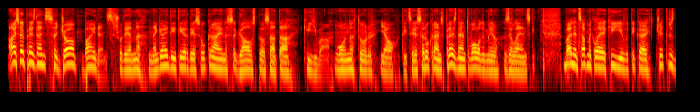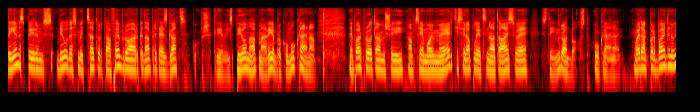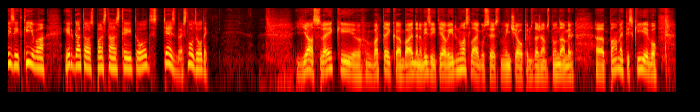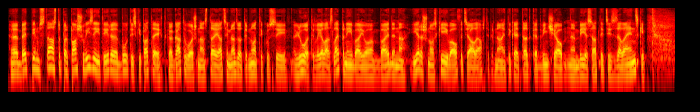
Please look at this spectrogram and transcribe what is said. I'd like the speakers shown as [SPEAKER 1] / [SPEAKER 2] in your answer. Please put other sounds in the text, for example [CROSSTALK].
[SPEAKER 1] ASV prezidents Džo Baidens šodien negaidīti ieradies Ukrainas galvaspilsētā Kīvā, un tur jau ticies ar Ukrainas prezidentu Volodimiru Zelenski. Baidens apmeklēja Kīvu tikai četras dienas pirms 24. februāra, kad apritēs gads kopš Krievijas pilna apmēra iebrukuma Ukrainā. Nepārprotami šī apciemojuma mērķis ir apliecināt ASV stingru atbalstu Ukrainai. Vairāk par Baidena vizīti Kijivā ir gatavs pastāstīt Uldis Čēzbergs. Lūdzu, Uldi!
[SPEAKER 2] Jā, sveiki. Var teikt, ka Baidena vizīte jau ir noslēgusies, un viņš jau pirms dažām stundām ir uh, pametis Kievu. Uh, bet pirms stāstu par pašu vizīti ir būtiski pateikt, ka gatavošanās tai acīm redzot ir notikusi ļoti lielā slepenībā, jo Baidena ierašanos Kīvā oficiāli apstiprināja tikai tad, kad viņš jau bija saticis Zelenski.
